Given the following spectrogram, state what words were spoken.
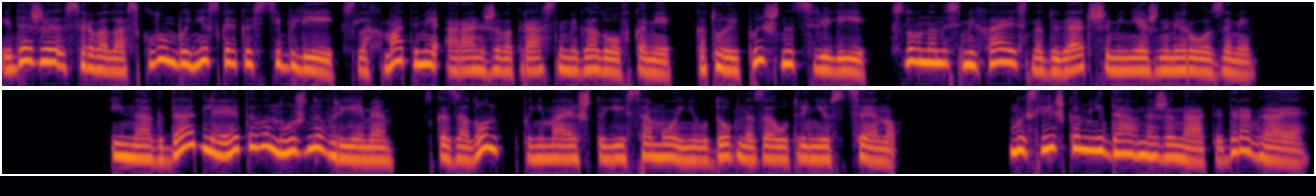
и даже сорвала с клумбы несколько стеблей с лохматыми оранжево-красными головками, которые пышно цвели, словно насмехаясь над увядшими нежными розами. Иногда для этого нужно время, сказал он, понимая, что ей самой неудобно за утреннюю сцену. Мы слишком недавно женаты, дорогая,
